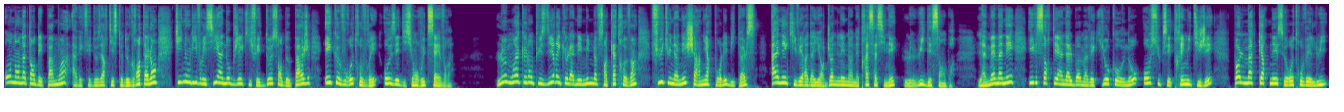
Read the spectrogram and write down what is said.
On n'en attendait pas moins avec ces deux artistes de grand talent qui nous livrent ici un objet qui fait 202 pages et que vous retrouverez aux éditions Rue de Sèvres. Le moins que l'on puisse dire est que l'année 1980 fut une année charnière pour les Beatles, année qui verra d'ailleurs John Lennon être assassiné le 8 décembre. La même année, il sortait un album avec Yoko Ono au succès très mitigé. Paul McCartney se retrouvait, lui,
